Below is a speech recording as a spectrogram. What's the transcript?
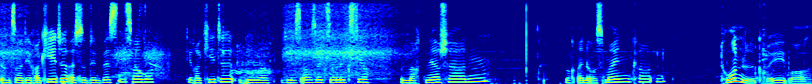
und zwar die Rakete, also den besten Zauber. Die Rakete, die ist auch 6 Elixier und macht mehr Schaden. Noch eine aus meinen Karten. Tunnelgräber.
